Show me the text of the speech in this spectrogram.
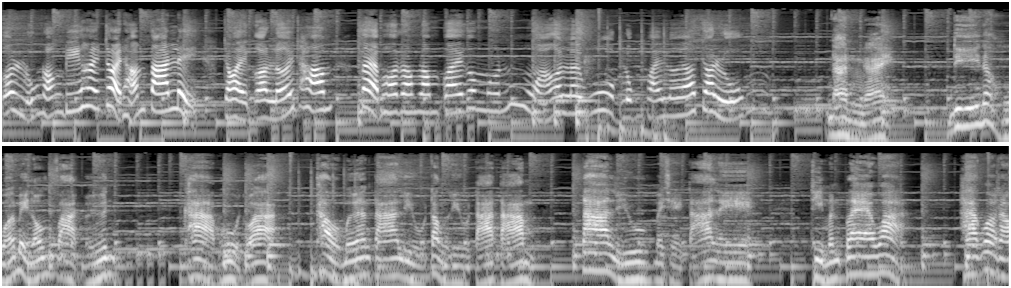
ก็ลุงน้องดีให้จ้อยทำตาเหล่จ้อยก็เลยทำแต่พอรำลำไปก็มึนหัวก็เลยวูบลงไปเลยอะจ้าลุง นั่นไง ดีนะหัวไม่ล้มฟาดพื้น ข้าพูดว่า เข้าเมืองตาหลิวต้องหลิวตาตาม ตาหลิวไม่ใช่ตาเล ที่มันแปลว่า หากว่าเรา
